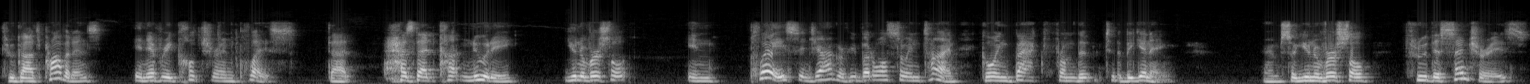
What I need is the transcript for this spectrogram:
through God's providence in every culture and place, that has that continuity, universal in place, in geography, but also in time, going back from the to the beginning. Um, so universal through the centuries,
